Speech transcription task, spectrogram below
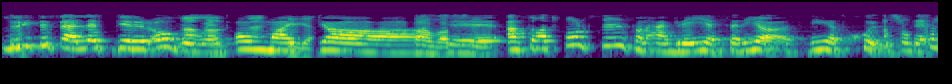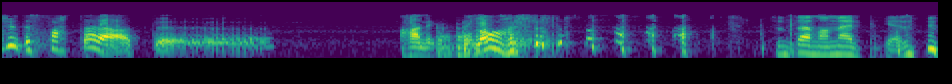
Riktigt såhär, let's get it over Ja, with. Oh my. Fan, god. fint. Alltså att folk säger såna här grejer seriöst, det är helt sjukt. Alltså hon kanske inte fattar att uh, han är klar. Sånt där man märker.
